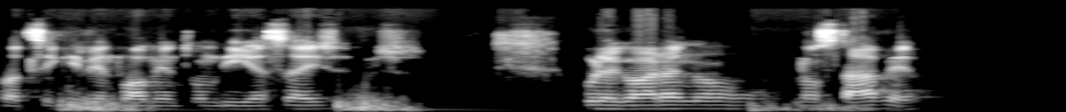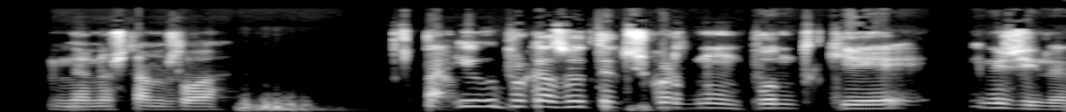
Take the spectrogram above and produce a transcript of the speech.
pode ser que eventualmente um dia seja, mas por agora não, não se está a ver. Ainda não estamos lá. Pá, eu por acaso até discordo num ponto que é, imagina,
